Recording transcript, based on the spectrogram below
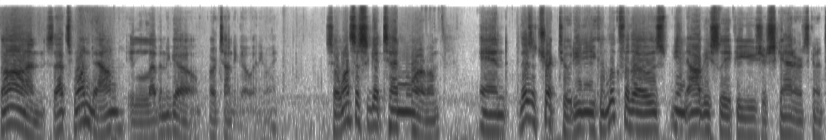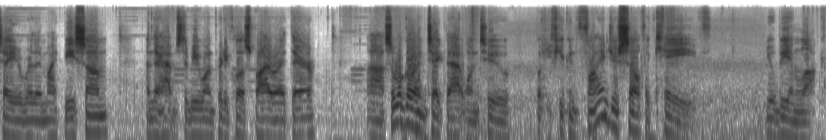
Gone. So that's one down, 11 to go. Or 10 to go, anyway. So once us to get 10 more of them. And there's a trick to it. Either you can look for those, and obviously if you use your scanner, it's going to tell you where there might be some. And there happens to be one pretty close by right there. Uh, so we'll go ahead and take that one too. But if you can find yourself a cave, you'll be in luck.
